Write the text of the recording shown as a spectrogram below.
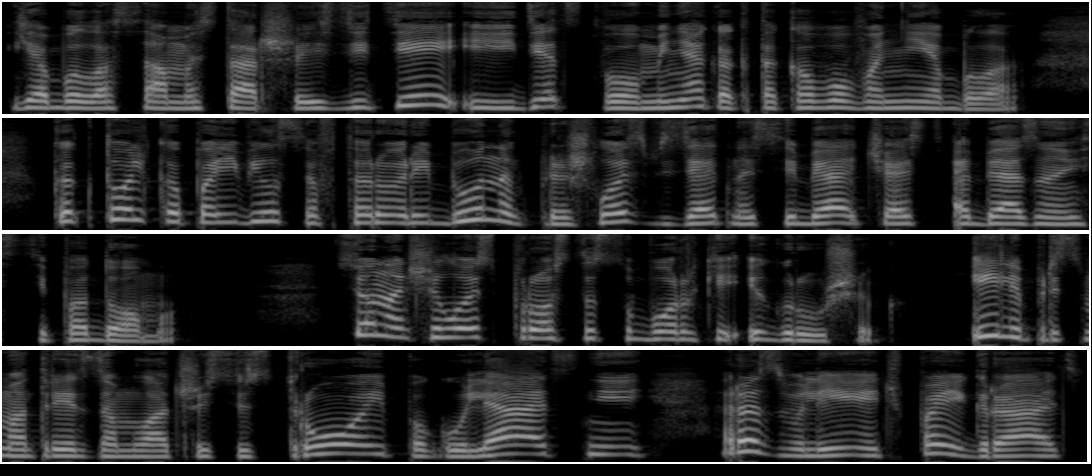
Я была самой старшей из детей, и детства у меня как такового не было. Как только появился второй ребенок, пришлось взять на себя часть обязанностей по дому. Все началось просто с уборки игрушек. Или присмотреть за младшей сестрой, погулять с ней, развлечь, поиграть.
